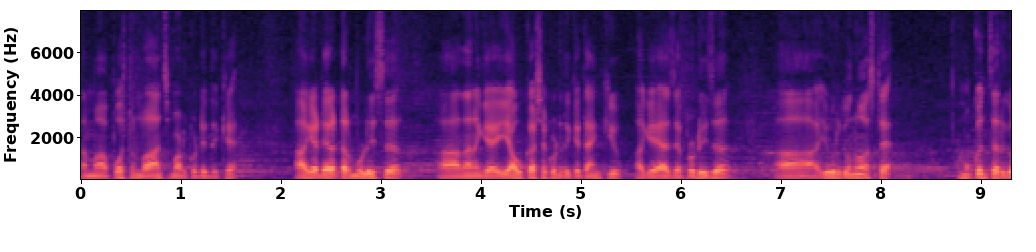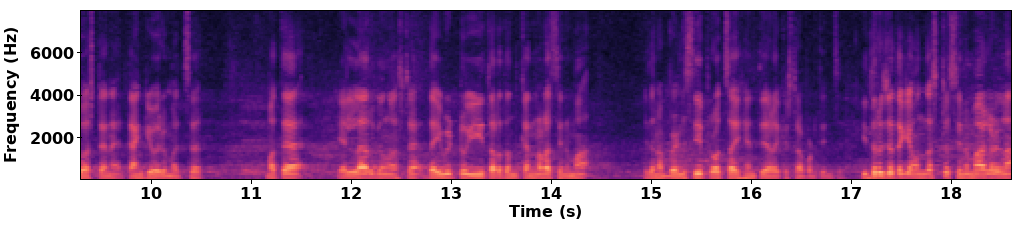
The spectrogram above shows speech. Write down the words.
ನಮ್ಮ ಪೋಸ್ಟರ್ ಲಾಂಚ್ ಮಾಡಿಕೊಟ್ಟಿದ್ದಕ್ಕೆ. ಹಾಗೆ ಡೈರೆಕ್ಟರ್ ಮುಳಿ ಸರ್ ನನಗೆ ಈ ಅವಕಾಶ ಕೊಟ್ಟಿದ್ದಕ್ಕೆ ಥ್ಯಾಂಕ್ ಯು ಹಾಗೆ ಆ್ಯಸ್ ಎ ಪ್ರೊಡ್ಯೂಸರ್ ಇವ್ರಿಗೂ ಅಷ್ಟೇ. ಮುಕುಂದ್ ಸರ್ಗೂ ಅಷ್ಟೇ thank you very much sir ಮತ್ತು ಎಲ್ಲರಿಗೂ ಅಷ್ಟೇ, ದಯವಿಟ್ಟು ಈ ಥರದೊಂದು ಕನ್ನಡ ಸಿನಿಮಾ ಇದನ್ನು ಬೆಳೆಸಿ, ಪ್ರೋತ್ಸಾಹಿ ಅಂತ ಹೇಳೋಕ್ಕೆ ಇಷ್ಟಪಡ್ತೀನಿ ಸರ್. ಇದ್ರ ಜೊತೆಗೆ ಒಂದಷ್ಟು ಸಿನಿಮಾಗಳನ್ನ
